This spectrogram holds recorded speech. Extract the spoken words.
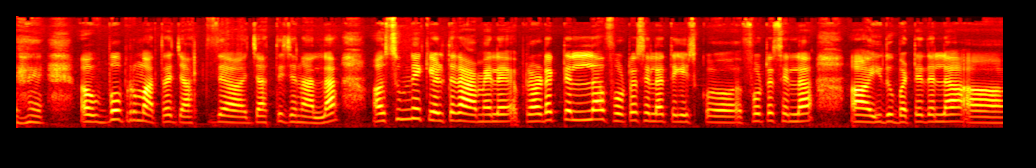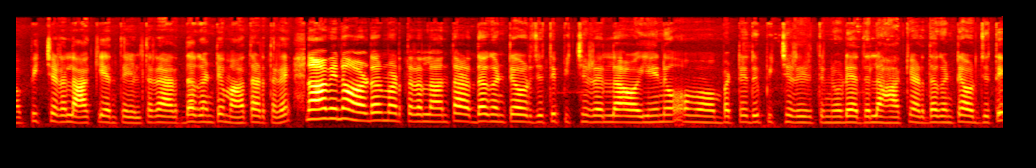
ಒಬ್ಬೊಬ್ಬರು ಮಾತ್ರ ಜಾಸ್ತಿ ಜಾಸ್ತಿ ಜನ ಅಲ್ಲ. ಸುಮ್ಮನೆ ಕೇಳ್ತಾರೆ ಆಮೇಲೆ ಪ್ರಾಡಕ್ಟ್ ಎಲ್ಲ ಫೋಟೋಸ್ ಎಲ್ಲ ತೆಗೆಸ್ಕೊ ಫೋಟೋಸ್ ಎಲ್ಲ ಇದು ಬಟ್ಟೆದೆಲ್ಲ ಪಿಕ್ಚರೆಲ್ಲ ಹಾಕಿ ಅಂತ ಹೇಳ್ತಾರೆ, ಅರ್ಧ ಗಂಟೆ ಮಾತಾಡ್ತಾರೆ. ನಾವೇನೋ ಆರ್ಡರ್ ಮಾಡ್ತಾರಲ್ಲ ಅಂತ ಅರ್ಧ ಗಂಟೆ ಅವ್ರ ಜೊತೆ ಪಿಕ್ಚರ್ ಎಲ್ಲ, ಏನೋ ಬಟ್ಟೆದು ಪಿಕ್ಚರ್ ಇರುತ್ತೆ ನೋಡಿ, ಅದೆಲ್ಲ ಹಾಕಿ ಅರ್ಧ ಗಂಟೆ ಅವ್ರ ಜೊತೆ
